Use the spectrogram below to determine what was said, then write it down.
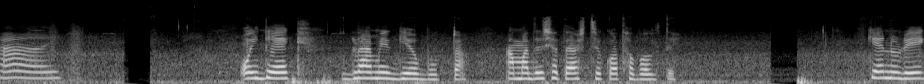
হাই। ওই দেখ, গ্রামের গিয়ে বুটটা। আমাদের সাথে আসছে কথা বলতে। কেন রে?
